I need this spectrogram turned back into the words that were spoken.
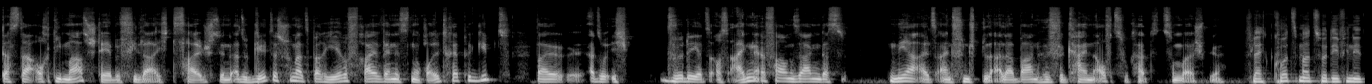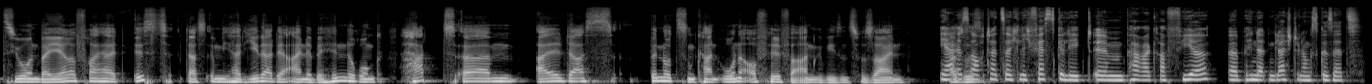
dass da auch die Maßstäbe vielleicht falsch sind. Also gilt es schon als barrierefrei, wenn es eine Rolltreppe gibt? Weil, also ich würde jetzt aus eigener Erfahrung sagen, dass mehr als ein Fünftel aller Bahnhöfe keinen Aufzug hat, zum Beispiel. Vielleicht kurz mal zur Definition. Barrierefreiheit ist, dass irgendwie halt jeder, der eine Behinderung hat, ähm, all das benutzen kann, ohne auf Hilfe angewiesen zu sein. Ja, also ist auch tatsächlich festgelegt im Paragraph 4 äh, Behindertengleichstellungsgesetz.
